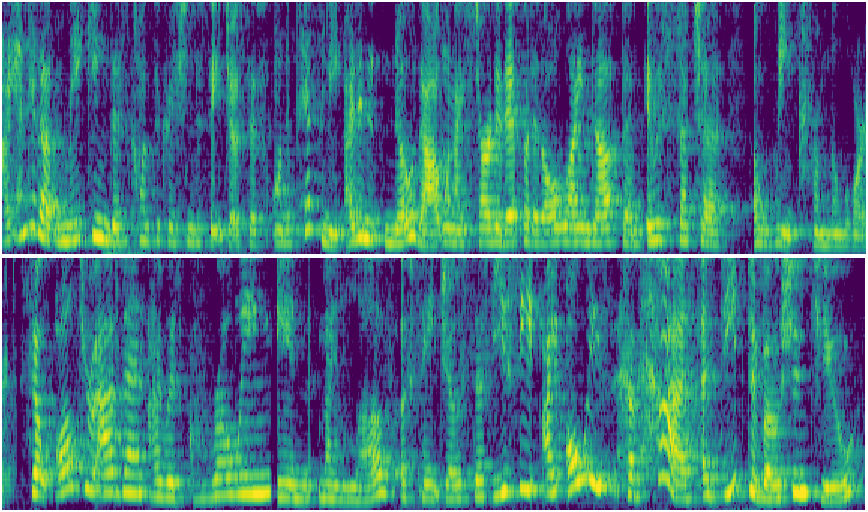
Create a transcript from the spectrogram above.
I ended up making this consecration to St. Joseph on Epiphany. I didn't know that when I started it, but it all lined up and it was such a, a wink from the Lord. So, all through Advent, I was growing in my love of St. Joseph. You see, I always have had a deep devotion to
